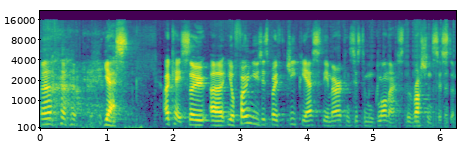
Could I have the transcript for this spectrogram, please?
yes. Okay, so uh, your phone uses both GPS, the American system, and GLONASS, the Russian system.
